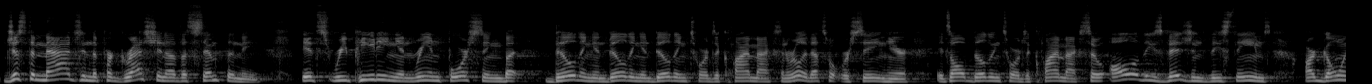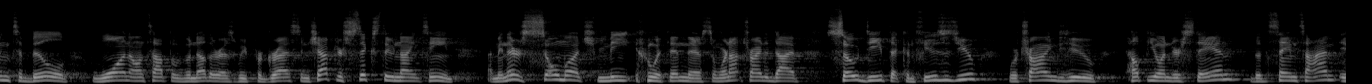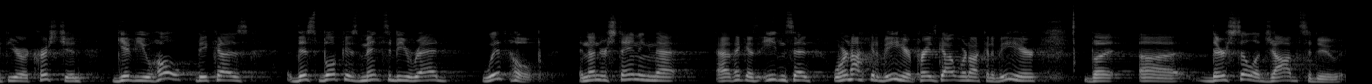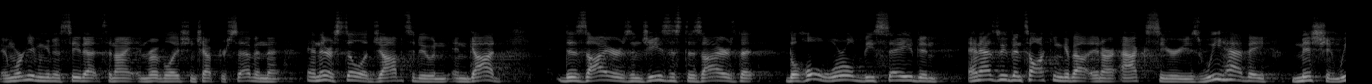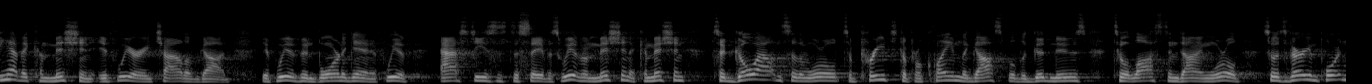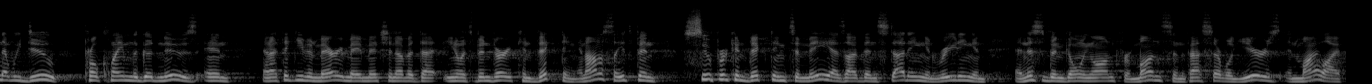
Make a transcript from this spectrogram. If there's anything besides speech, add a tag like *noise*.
Just imagine the progression of a symphony. It's repeating and reinforcing, but building and building and building towards a climax. And really, that's what we're seeing here. It's all building towards a climax. So, all of these visions, these themes, are going to build one on top of another as we progress. In chapter 6 through 19, I mean, there's so much meat *laughs* within this, and we're not trying to dive so deep that confuses you. We're trying to help you understand, but at the same time, if you're a Christian, give you hope because this book is meant to be read with hope and understanding that, I think as Eaton said, we're not going to be here. Praise God, we're not going to be here. But uh, there's still a job to do. And we're even going to see that tonight in Revelation chapter 7 that, and there's still a job to do. And, and God desires and Jesus desires that the whole world be saved and, and as we've been talking about in our Acts series, we have a mission, we have a commission if we are a child of God, if we have been born again, if we have asked Jesus to save us. We have a mission, a commission to go out into the world, to preach, to proclaim the gospel, the good news to a lost and dying world. So it's very important that we do proclaim the good news. And and I think even Mary made mention of it that, you know, it's been very convicting. And honestly, it's been super convicting to me as I've been studying and reading. And, and this has been going on for months in the past several years in my life.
